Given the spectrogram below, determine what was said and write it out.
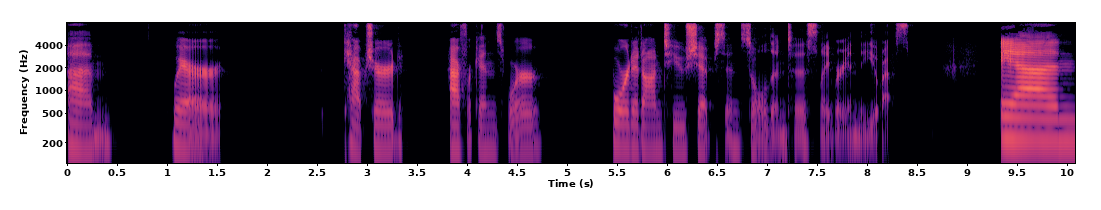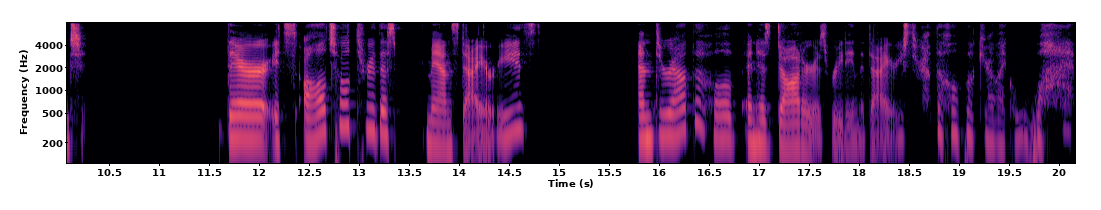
um, where captured Africans were boarded onto ships and sold into slavery in the US. And there it's all told through this man's diaries. And throughout the whole and his daughter is reading the diaries. Throughout the whole book you're like, "What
